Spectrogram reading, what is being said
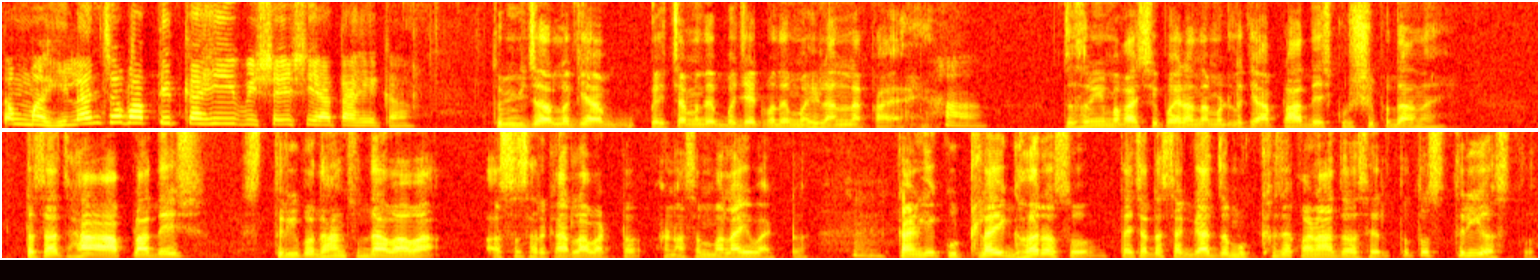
तर महिलांच्या बाबतीत काही विशेष यात आहे का? तुम्ही विचारलं की या याच्यामध्ये बजेटमध्ये महिलांना काय आहे. हा. जसं मी मगाशी पहिल्यांदा म्हटलं की आपला हा देश कृषीप्रधान आहे. तसाच हा आपला देश स्त्रीप्रधान सुद्धा व्हावा असं सरकारला वाटतं आणि असं मलाही वाटतं. कारण की कुठलाही घर असो त्याच्यात सगळ्यात जो मुख्य जर कणा जो असेल तर तो स्त्री असतो.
